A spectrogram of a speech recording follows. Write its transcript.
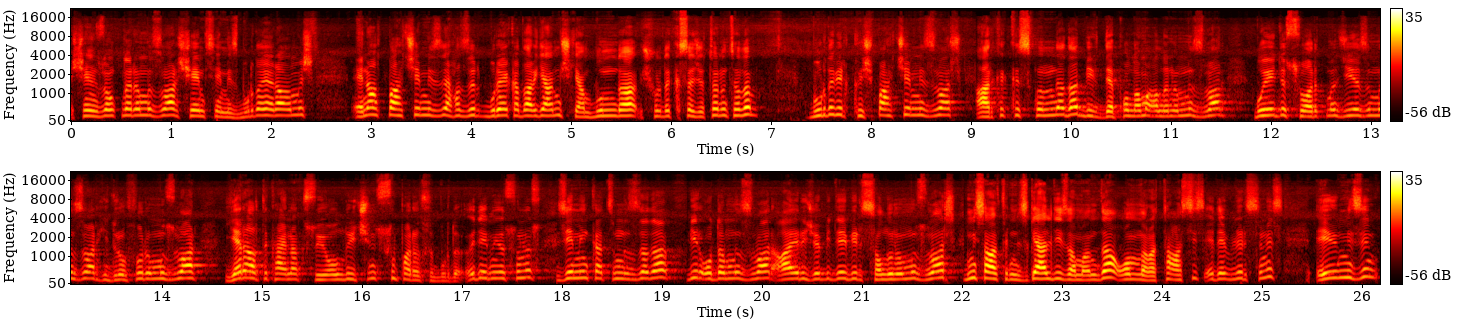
Şenzonglarımız var, şemsiyemiz burada yer almış. En alt bahçemizde hazır buraya kadar gelmişken bunu da şurada kısaca tanıtalım. Burada bir kış bahçemiz var. Arka kısmında da bir depolama alanımız var. Bu evde su arıtma cihazımız var, hidroforumuz var. Yeraltı kaynak suyu olduğu için su parası burada ödemiyorsunuz. Zemin katımızda da bir odamız var. Ayrıca bir de bir salonumuz var. Misafiriniz geldiği zaman da onlara tahsis edebilirsiniz. Evimizin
